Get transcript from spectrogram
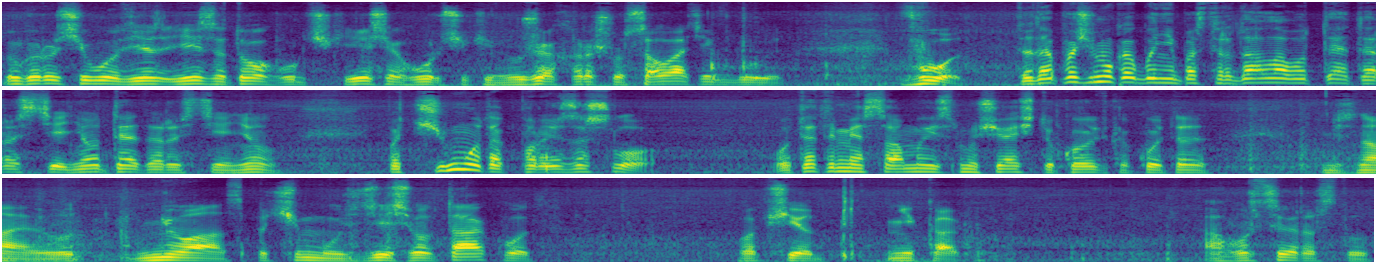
Ну, короче, вот, есть, есть зато огурчики, есть огурчики. Уже хорошо, салатик будет. Вот. Тогда почему как бы не пострадало вот это растение, вот это растение? Почему так произошло? Вот это меня самый смущающий такой вот какой-то, не знаю, вот нюанс. Почему здесь вот так вот вообще никак. Огурцы растут.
